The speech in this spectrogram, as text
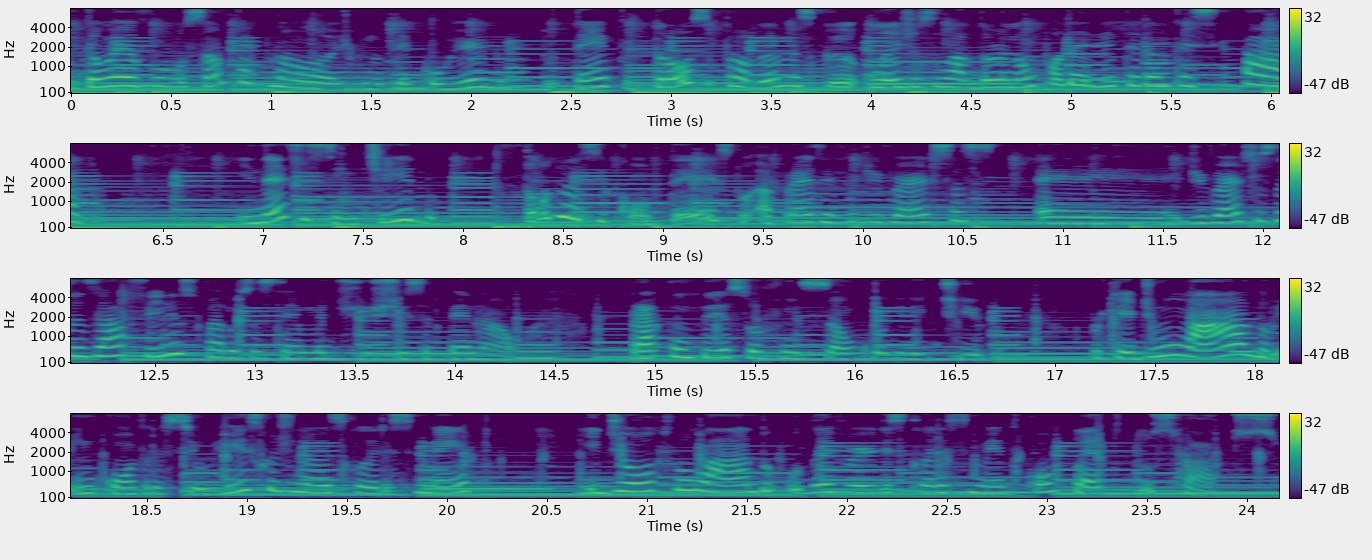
Então, a evolução tecnológica no decorrer do, tempo trouxe problemas que o legislador não poderia ter antecipado. E nesse sentido, todo esse contexto apresenta diversas, é, diversos desafios para o sistema de justiça penal para cumprir a sua função cognitiva, porque de um lado encontra-se o risco de não esclarecimento e de outro lado o dever de esclarecimento completo dos fatos.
